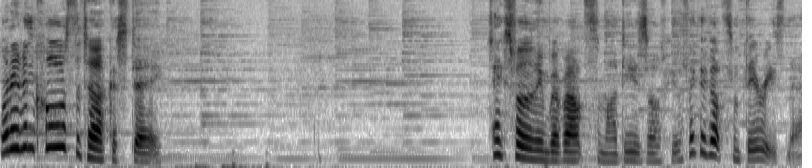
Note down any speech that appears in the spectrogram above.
What even caused the darkest day? Thanks for letting me bounce some ideas off you. I think I got some theories now.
